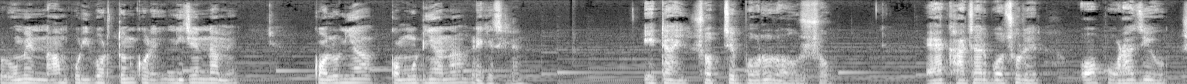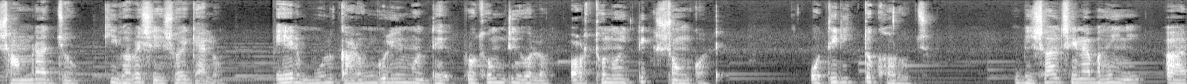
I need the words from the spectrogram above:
রোমের নাম পরিবর্তন করে নিজের নামে কলোনিয়া কমোডিয়ানা রেখেছিলেন। এটাই সবচেয়ে বড় রহস্য। এক হাজার বছরের অপরাজেয় সাম্রাজ্য কীভাবে শেষ হয়ে গেল? এর মূল কারণগুলির মধ্যে প্রথমটি হলো অর্থনৈতিক সংকট, অতিরিক্ত খরচ, বিশাল সেনাবাহিনী আর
